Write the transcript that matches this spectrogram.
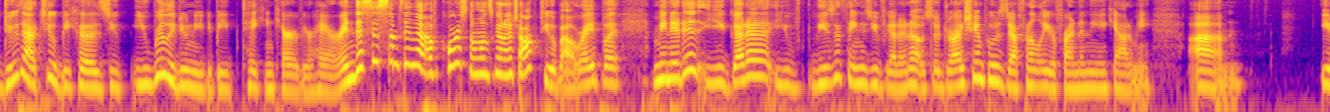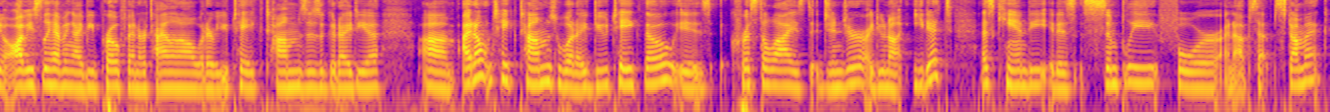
do that too because you you really do need to be taking care of your hair. And this is something that of course no one's going to talk to you about, right? But I mean, it is you got to you these are things you've got to know. So dry shampoo is definitely your friend in the academy. Um you know, obviously having ibuprofen or Tylenol, whatever you take, Tums is a good idea. Um, I don't take Tums. What I do take though is crystallized ginger. I do not eat it as candy. It is simply for an upset stomach.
